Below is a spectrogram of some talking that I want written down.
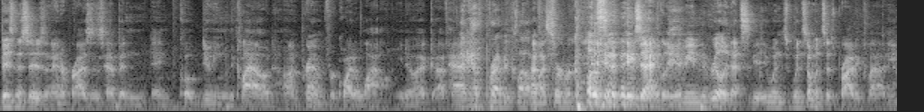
businesses and enterprises have been and quote doing the cloud on prem for quite a while. You know, I, have had I got a private cloud I've, in my server closet. exactly. I mean, really, that's when when someone says private cloud, you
